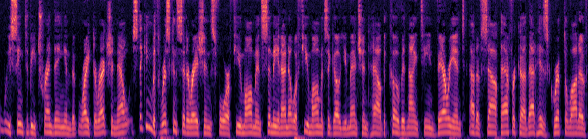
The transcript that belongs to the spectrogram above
we seem to be trending in the right direction. Now, sticking with risk considerations for a few moments, Simeon, I know a few moments ago you mentioned how the COVID 19 variant out of South Africa that has gripped a lot of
